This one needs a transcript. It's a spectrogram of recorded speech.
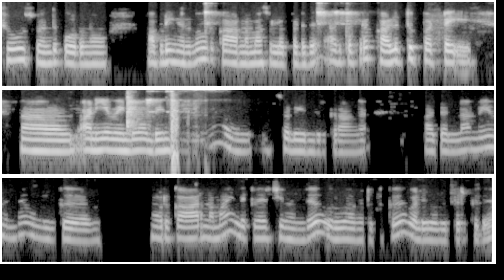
ஷூஸ் வந்து போடணும். அப்படிங்கிறதும் ஒரு காரணமாக சொல்லப்படுது. அதுக்கப்புறம் கழுத்துப்பட்டை அணிய வேண்டும் அப்படின்னு சொல்லியிருந்திருக்கிறாங்க. அதெல்லாமே வந்து உங்களுக்கு ஒரு காரணமாக இந்த கிளர்ச்சி வந்து உருவாகிறதுக்கு வழிவகுத்திருக்குது.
